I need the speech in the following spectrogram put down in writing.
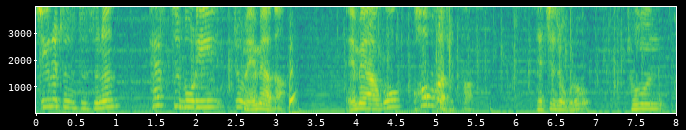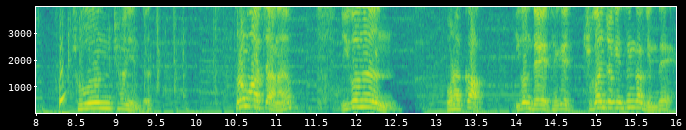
시그니처 투수는 패스트볼이 좀 애매하다 애매하고 커브가 좋다 대체적으로 좋은 좋은 편인 듯 그런 것 같지 않아요? 이거는 뭐랄까 이건 내 되게 주관적인 생각인데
